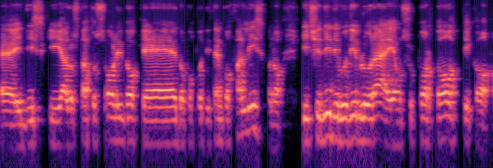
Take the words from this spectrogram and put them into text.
eh, i dischi allo stato solido che dopo un po' di tempo falliscono, i CD, DVD, Blu-ray è un supporto ottico,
